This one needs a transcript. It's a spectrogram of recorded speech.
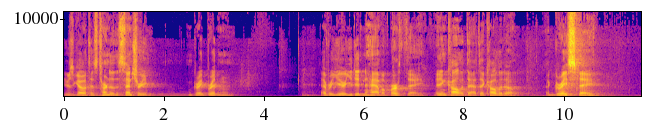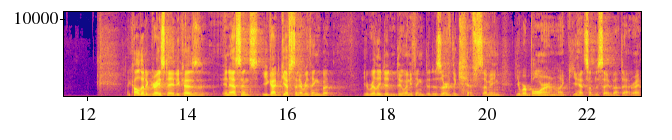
Years ago, at this turn of the century in Great Britain, every year you didn't have a birthday. They didn't call it that, they called it a, a grace day. They called it a grace day because, in essence, you got gifts and everything, but you really didn't do anything to deserve the gifts. I mean, you were born, like you had something to say about that, right?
